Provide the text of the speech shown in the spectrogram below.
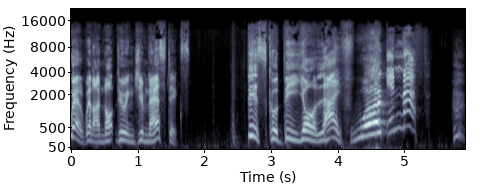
Well, when I'm not doing gymnastics. This could be your life. What? Enough!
